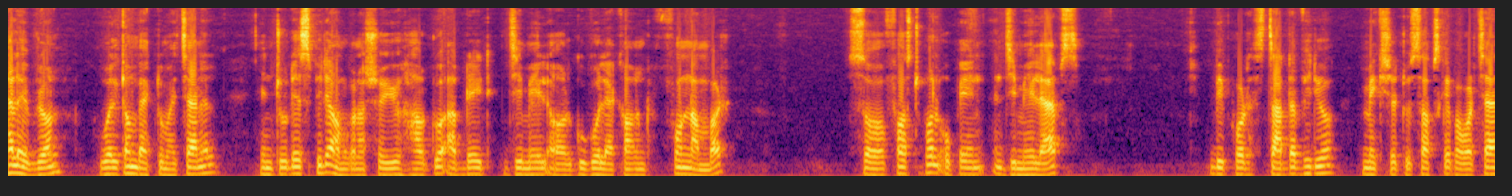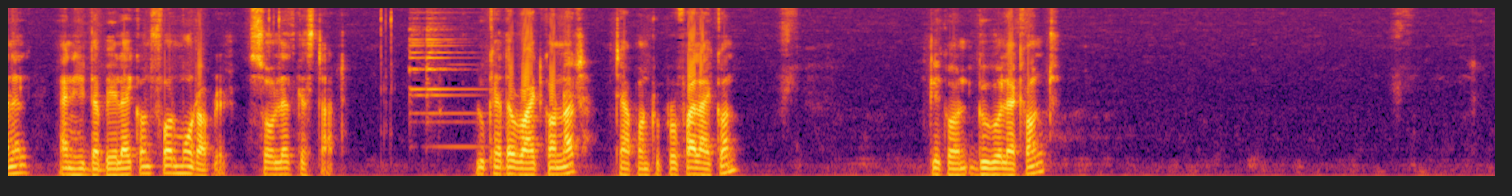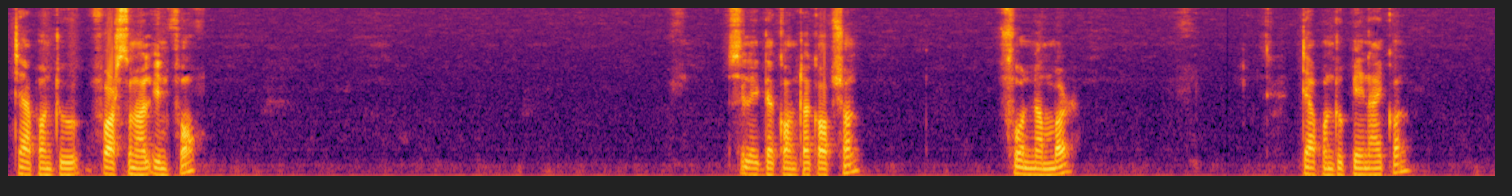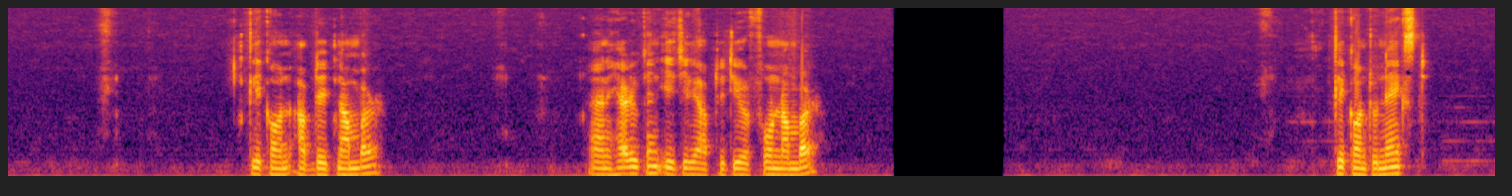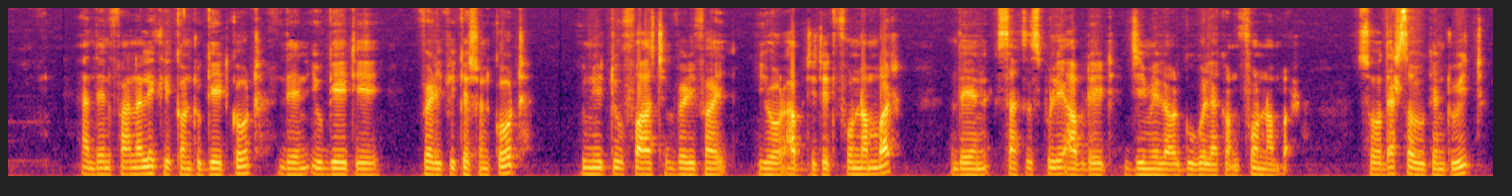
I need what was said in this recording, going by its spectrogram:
hello everyone welcome back to my channel. In today's video i'm gonna show you how to update gmail or google account phone number. So first of all open gmail apps. Before start the video make sure to subscribe our channel and hit the bell icon for more updates so let's get started look at the right corner tap onto profile icon. Click on google account tap onto personal info. Select the contact option phone number tap onto pen icon click on update number and here you can easily update your phone number. Click on to next and then finally click on to get code. Then you get a verification code. You need to first verify your updated phone number then successfully update gmail or google account phone number. So that's how you can do it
